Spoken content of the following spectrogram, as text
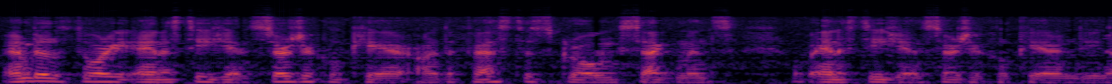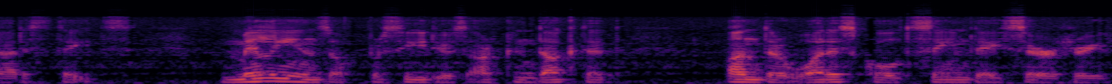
Ambulatory anesthesia and surgical care are the fastest growing segments of anesthesia and surgical care in the United States. Millions of procedures are conducted under what is called same-day surgery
